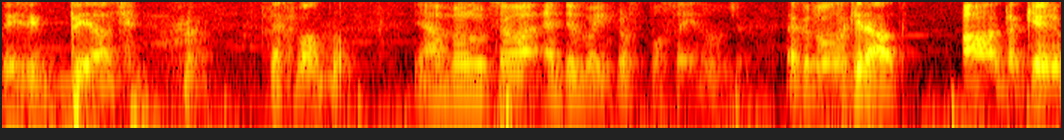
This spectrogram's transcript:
basic bitch. Tak mám, no. Já byl třeba at the wake of Poseidon, že? Jako to mám taky rád. A taky,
